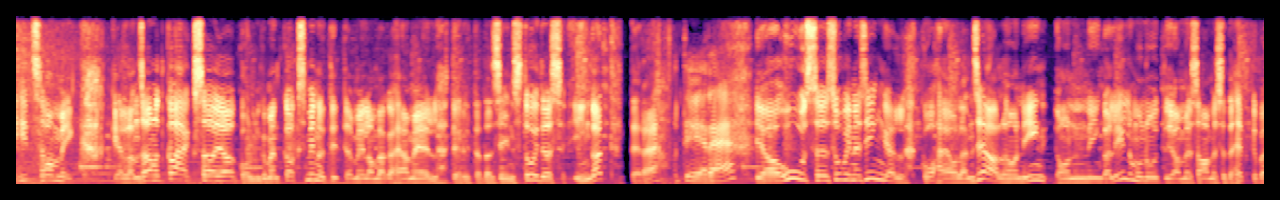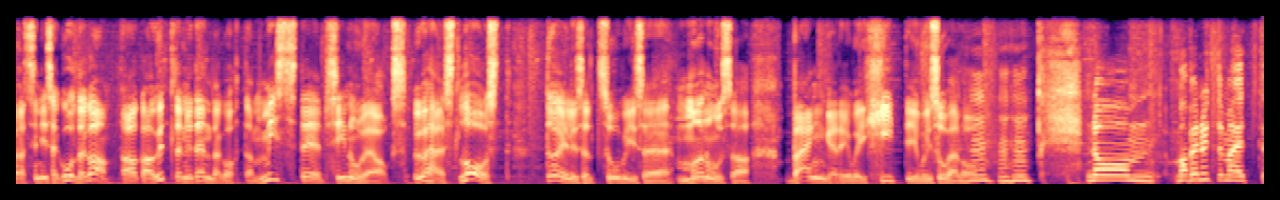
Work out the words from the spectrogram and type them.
Hits hommik, kell on saanud kaheksa ja kolmkümmend kaks minutit ja meil on väga hea meel tervitada siin stuudios Ingat, tere. tere. ja uus suvine singel Kohe olen seal on, on Ingal ilmunud ja me saame seda hetke pärast siin ise kuulda ka. aga ütle nüüd enda kohta, mis teeb sinu jaoks ühest loost tõeliselt suvise mõnusa bängeri või hiti või suveloo mm? -hmm. no ma pean ütlema, et,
